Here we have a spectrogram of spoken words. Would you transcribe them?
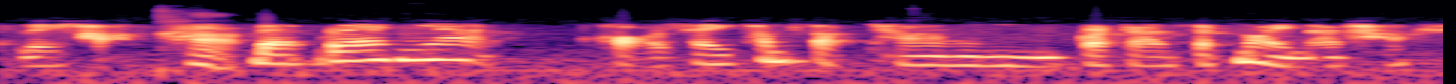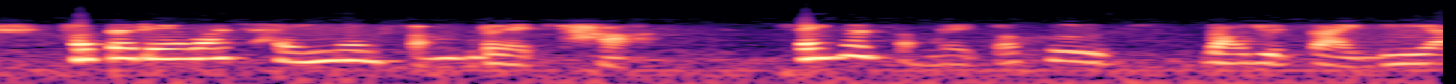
บเลยค่ะค่ะแบบแรกเนี่ยขอใช้คำศัพท์ทางประกันสักหน่อยนะคะเขาจะเรียกว่าใช้เงินสำเร็จค่ะ ใช้เงินสำเร็จก็คือเราหยุดจ่ายเบี้ย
